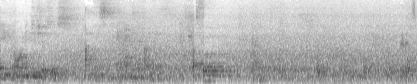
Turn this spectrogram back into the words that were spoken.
em nome de Jesus. Amém. Amém. Pastor? Beleza?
